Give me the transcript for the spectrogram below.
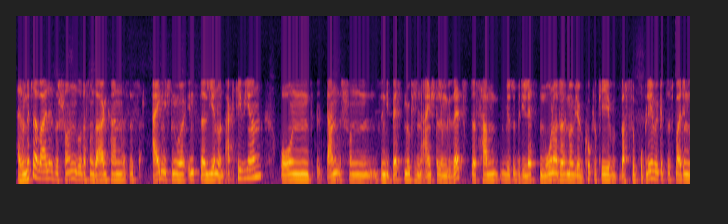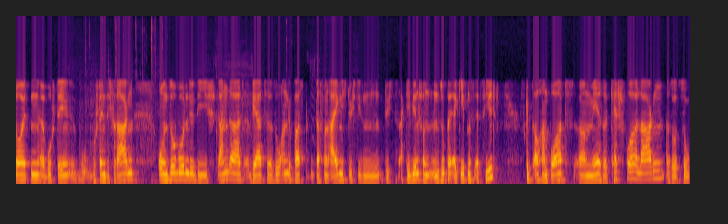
Also mittlerweile ist es schon so, dass man sagen kann, es ist eigentlich nur installieren und aktivieren Und dann schon, sind die bestmöglichen Einstellungen gesetzt. Das haben wir so über die letzten Monate immer wieder geguckt, okay, was für Probleme gibt es bei den Leuten, äh, wo, stehen, wo, wo stellen sich Fragen. Und so wurden die Standardwerte so angepasst, dass man eigentlich durch diesen, durch das Aktivieren schon ein super Ergebnis erzielt. Es gibt auch an Bord äh, mehrere Cache-Vorlagen, also so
